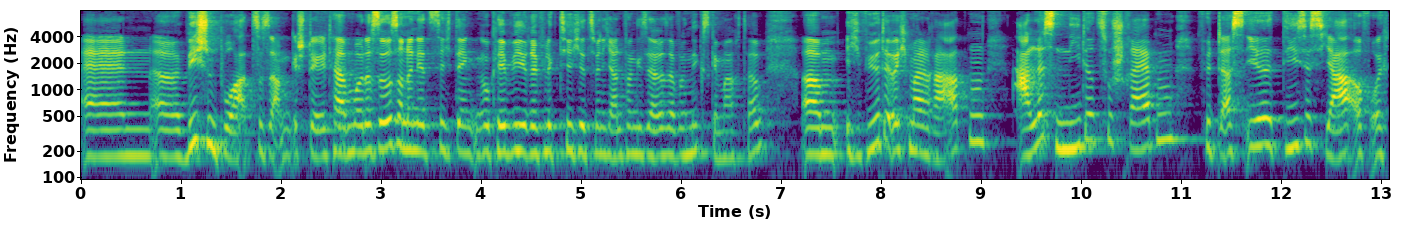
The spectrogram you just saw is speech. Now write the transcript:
ein äh, Vision Board zusammengestellt haben oder so, sondern jetzt sich denken, okay, wie reflektiere ich jetzt, wenn ich Anfang des Jahres einfach nichts gemacht habe? Ähm, ich würde euch mal raten, alles niederzuschreiben, für das ihr dieses Jahr auf euch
